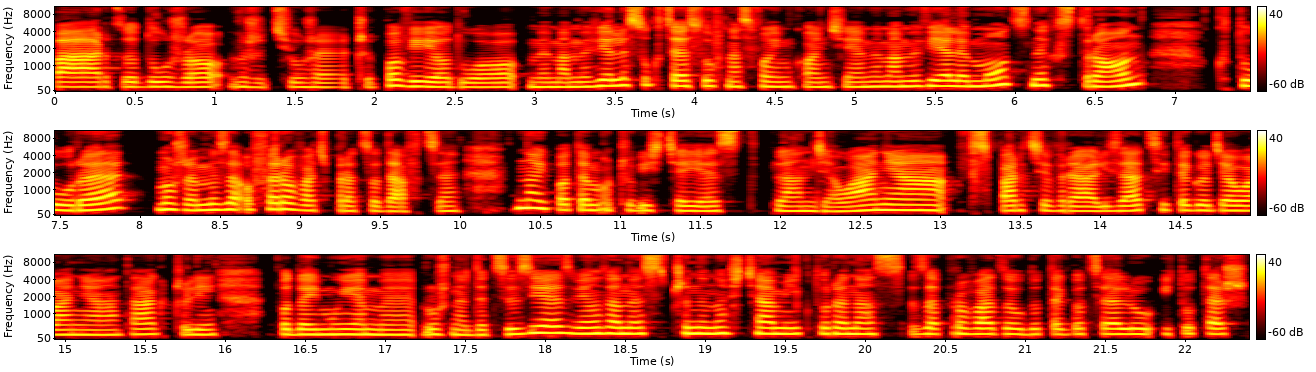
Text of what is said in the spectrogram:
bardzo dużo w życiu rzeczy powiodło. My mamy wiele sukcesów na swoim koncie, my mamy wiele mocnych stron, które możemy zaoferować pracodawcy. No i potem oczywiście jest plan działania, wsparcie w realizacji tego działania, tak? Czyli podejmujemy różne decyzje związane z czynnościami, które nas zaprowadzą do tego celu, i tu też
